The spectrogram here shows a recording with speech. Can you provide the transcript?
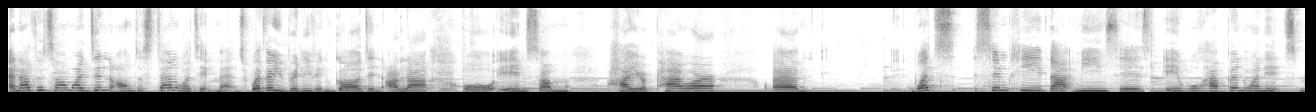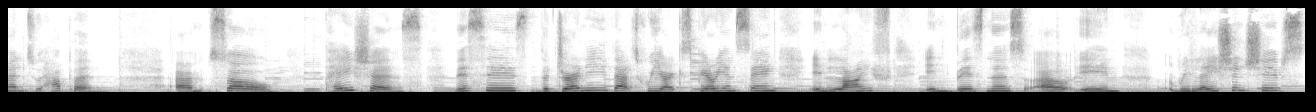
And at the time, I didn't understand what it meant. Whether you believe in God, in Allah, or in some higher power, um, what simply that means is it will happen when it's meant to happen. Um, so, patience. This is the journey that we are experiencing in life, in business, uh, in relationships.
